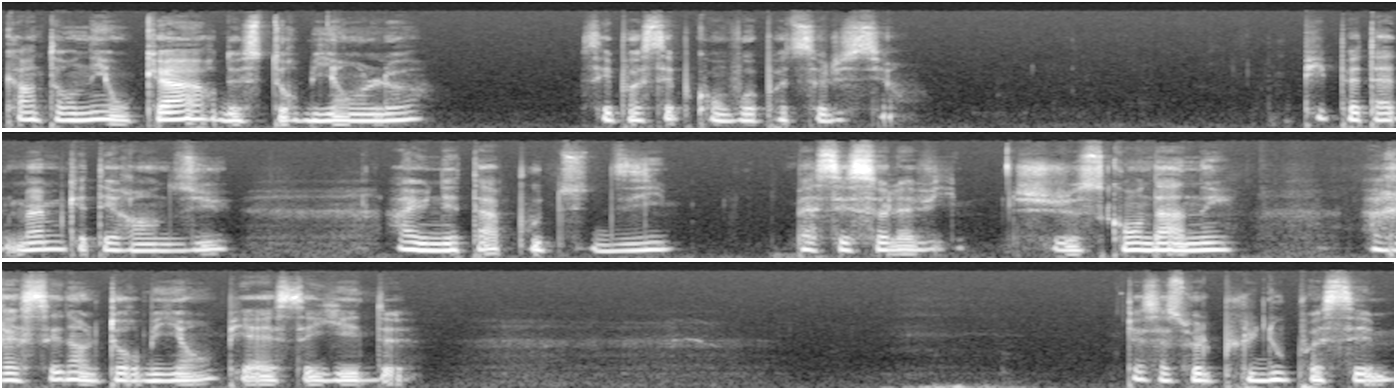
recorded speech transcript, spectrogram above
quand on est au cœur de ce tourbillon-là, c'est possible qu'on voit pas de solution. Puis peut-être même que tu es rendu à une étape où tu dis ben c'est ça la vie. Je suis juste condamnée à rester dans le tourbillon puis à essayer de que ce soit le plus doux possible.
